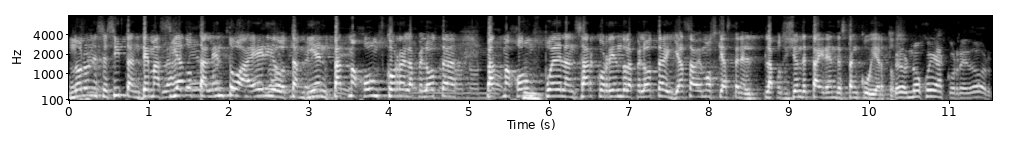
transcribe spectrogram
No lo necesitan. Demasiado talento talento aéreo también. Pat Mahomes corre la pelota. Pat Mahomes puede lanzar corriendo la pelota y ya sabemos que hasta en la posición de tight end están cubiertos. Pero no juega corredor.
